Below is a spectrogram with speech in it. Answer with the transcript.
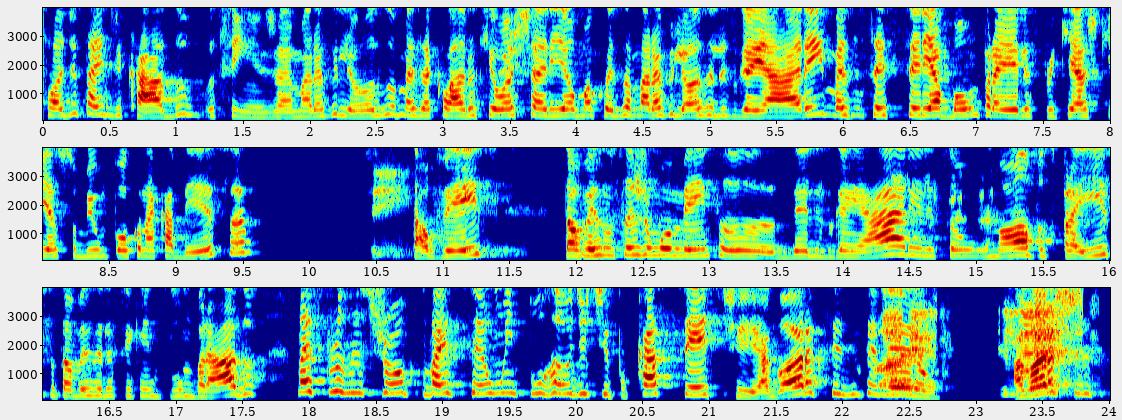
só de estar tá indicado, assim, já é maravilhoso, mas é claro que eu acharia uma coisa maravilhosa eles ganharem, mas não sei se seria bom para eles, porque acho que ia subir um pouco na cabeça. Sim. Talvez. Talvez não seja o momento deles ganharem, eles são novos para isso, talvez eles fiquem deslumbrados, mas para os Strokes vai ser um empurrão de tipo, cacete, agora que vocês entenderam. agora que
